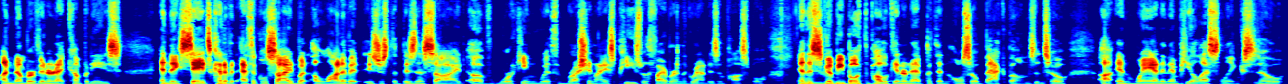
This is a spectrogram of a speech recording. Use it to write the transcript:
a number of internet companies, and they say it's kind of an ethical side, but a lot of it is just the business side of working with Russian ISPs with fiber in the ground is impossible. And this is going to be both the public internet, but then also backbones. And so, uh, and WAN and MPLS links. So,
